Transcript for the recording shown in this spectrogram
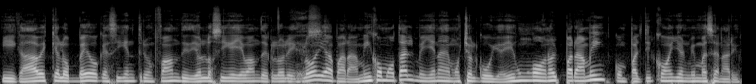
Y cada vez que los veo que siguen triunfando y Dios los sigue llevando de gloria en Yes. gloria, para mí como tal me llena de mucho orgullo. Y es un honor para mí compartir con ellos el mismo escenario.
